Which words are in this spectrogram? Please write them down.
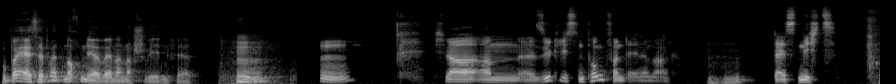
Wobei er ist ja bald noch näher, wenn er nach Schweden fährt. Hm. Hm. Ich war am äh, südlichsten Punkt von Dänemark. Mhm. Da ist nichts.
